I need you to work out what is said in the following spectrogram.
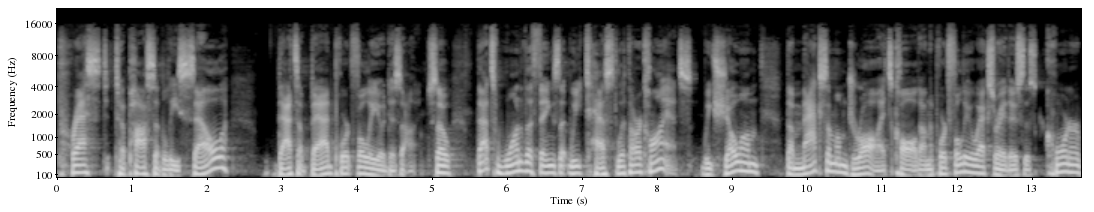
pressed to possibly sell. That's a bad portfolio design. So that's one of the things that we test with our clients. We show them the maximum draw, it's called on the portfolio x ray. There's this corner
